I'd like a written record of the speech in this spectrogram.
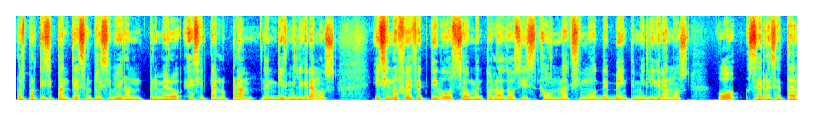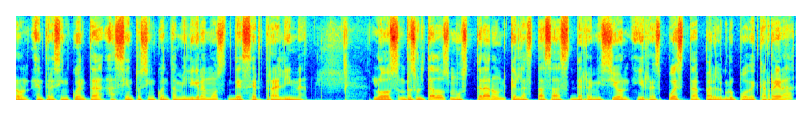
Los participantes recibieron primero escitalopram en 10 miligramos y si no fue efectivo se aumentó la dosis a un máximo de 20 miligramos o se recetaron entre 50 a 150 miligramos de sertralina. Los resultados mostraron que las tasas de remisión y respuesta para el grupo de carrera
